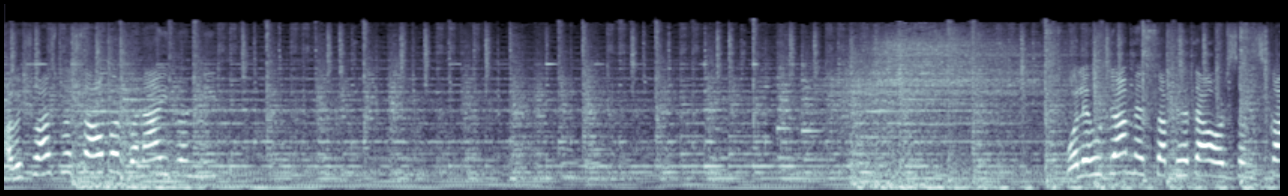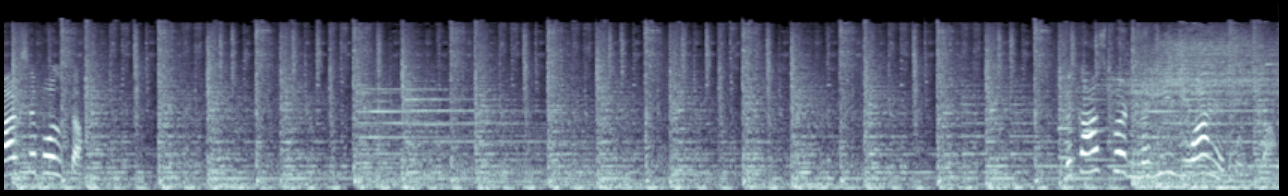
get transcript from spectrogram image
अविश्वास प्रस्ताव पर बनाई रणनीति। बोले हुड्डा, मैं सभ्यता और संस्कार से बोलता हूँ। विकास पर नहीं हुआ है काम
